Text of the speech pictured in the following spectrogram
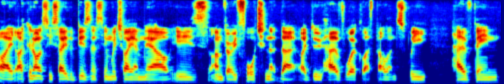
I, I, can honestly say the business in which I am now is I'm very fortunate that I do have work life balance. We have been,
